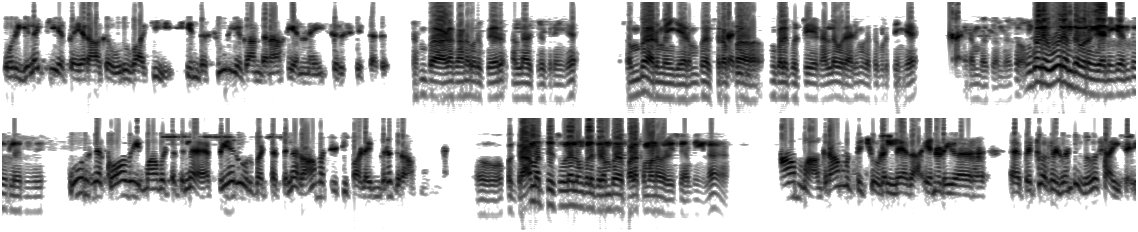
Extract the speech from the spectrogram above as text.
ஒரு இலக்கிய பெயராக உருவாகி இந்த சூரியகாந்தனாக என்னை சிருஷ்டித்தது. ரொம்ப அழகான ஒரு பேர் நல்லா வச்சிருக்கிறீங்க. ரொம்ப அருமைங்க. ரொம்ப சிறப்பா உங்களை பற்றி நல்ல ஒரு அறிமுகத்தை கொடுத்தீங்க. ரொம்ப சந்தோஷம். உங்களுடைய ஊர் எந்த ஊருங்க? நீங்க எந்த ஊர்ல இருந்து? ஊருங்க கோவை மாவட்டத்துல பேரூர் வட்டத்துல ராமச்செட்டிப்பாளையங்கிற கிராமம். ஓ அப்ப கிராமத்து சூழல் உங்களுக்கு ரொம்ப பழக்கமான ஒரு விஷயம் அப்படிங்களா? ஆமா கிராமத்து சூழல்லே தான். என்னுடைய பெற்றோர்கள் வந்து விவசாயிகள்.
